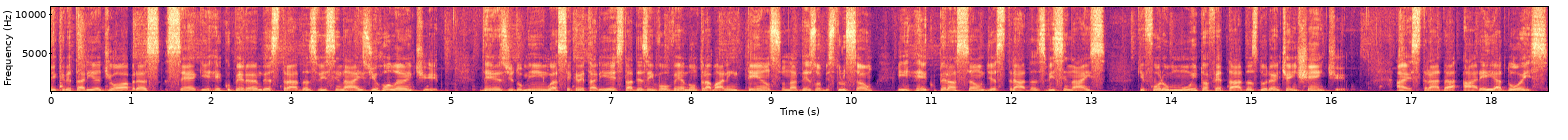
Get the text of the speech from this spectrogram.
Secretaria de Obras segue recuperando estradas vicinais de rolante. Desde domingo, a Secretaria está desenvolvendo um trabalho intenso na desobstrução e recuperação de estradas vicinais que foram muito afetadas durante a enchente. A estrada Areia 2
